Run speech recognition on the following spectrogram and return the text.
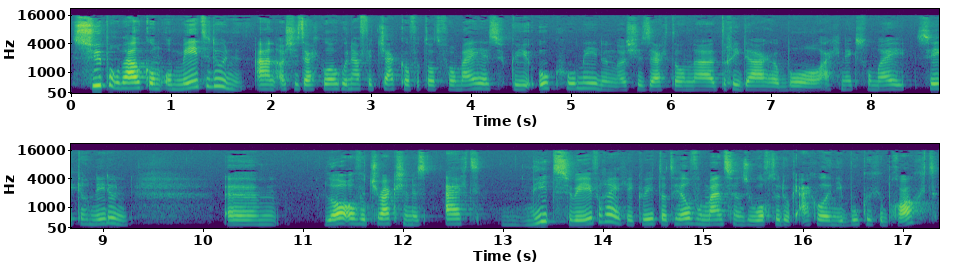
super welkom om mee te doen. En als je zegt, wil gewoon even checken of het wat voor mij is, kun je ook gewoon meedoen. Als je zegt dan na drie dagen, boah, echt niks voor mij, zeker niet doen. Um, Law of Attraction is echt niet zweverig. Ik weet dat heel veel mensen, en zo wordt het ook echt wel in die boeken gebracht.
